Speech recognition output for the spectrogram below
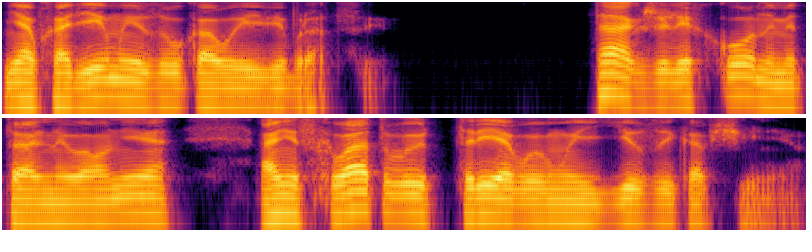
необходимые звуковые вибрации. Так же легко на метальной волне они схватывают требуемый язык общения.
